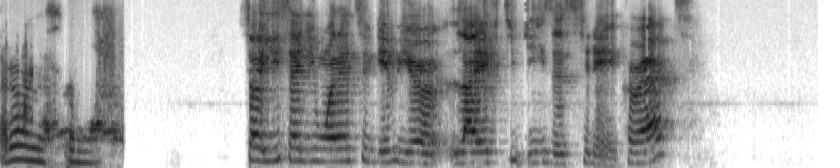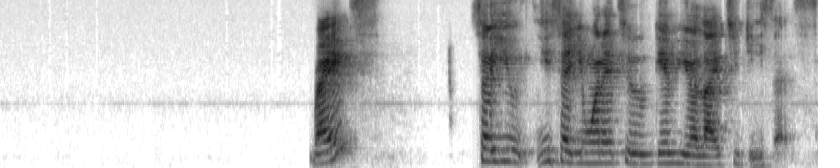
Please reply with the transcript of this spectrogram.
I don't understand. So you said you wanted to give your life to Jesus today, correct? Right? So you you said you wanted to give your life to Jesus.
